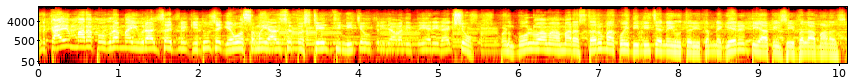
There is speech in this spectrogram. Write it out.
અને કાયમ મારા પ્રોગ્રામમાં યુવરાજ સાહેબ મેં કીધું છે કે એવો સમય આવશે તો સ્ટેજથી નીચે ઉતરી જવાની તૈયારી રાખશું. પણ બોલવામાં અમારા સ્તરમાં કોઈ દી નીચે નહીં ઉતરી. તમને ગેરંટી આપી છે ભલા માણસ.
